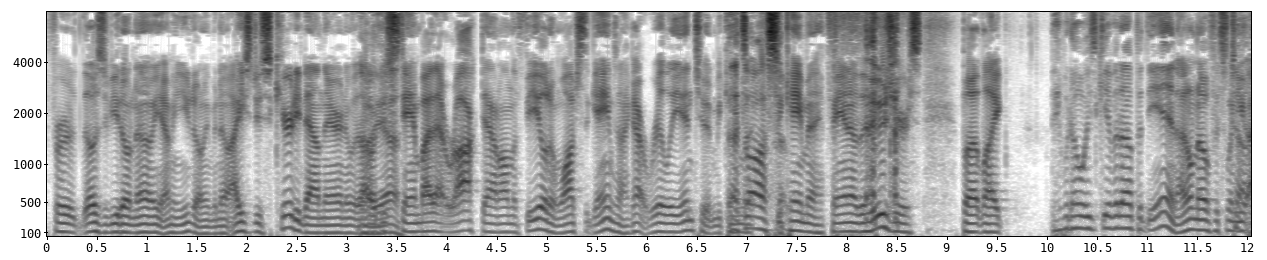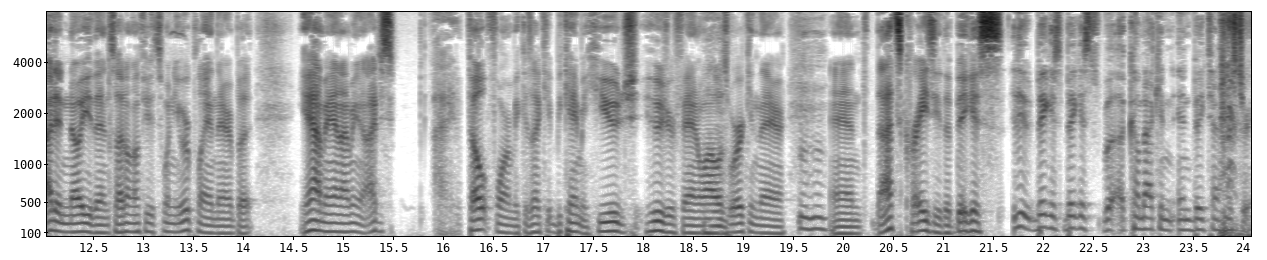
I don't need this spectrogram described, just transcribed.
For those of you who don't know, I mean, you don't even know. I used to do security down there, and it was, I Oh, would yeah. just stand by that rock down on the field and watch the games, and I got really into it. And became That's a, awesome. Became a fan of the Hoosiers, but like they would always give it up at the end. I don't know if it's when you. I didn't know you then, so I don't know if it's when you were playing there, but yeah, man. I mean, I just I felt for him because I became a huge Hoosier fan while I was Mm-hmm. working there, and that's crazy. The biggest. Dude, biggest biggest uh, comeback in, in Big Ten history.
